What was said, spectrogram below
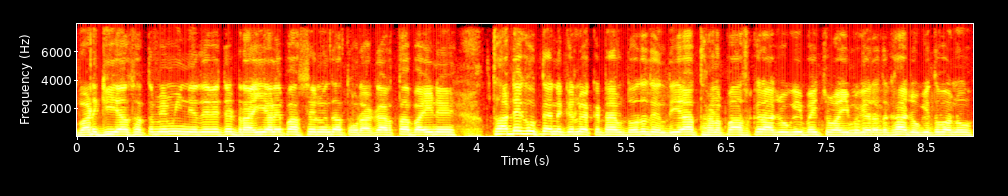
ਵੜ ਗਈ ਆ 7ਵੇਂ ਮਹੀਨੇ ਦੇ ਵਿੱਚ ਡਰਾਈ ਵਾਲੇ ਪਾਸੇ ਨੂੰ ਇਹਦਾ ਤੋਰਾ ਕਰਤਾ ਬਾਈ ਨੇ। ਸਾਡੇ ਕੋਲ 3 ਕਿਲੋ ਇੱਕ ਟਾਈਮ ਦੁੱਧ ਦਿੰਦੀ ਆ ਥਣ ਪਾਸ ਕਰਾ ਜੂਗੀ ਬਾਈ ਚਵਾਈ ਵਗੈਰਾ ਦਿਖਾ ਜੂਗੀ ਤੁਹਾਨੂੰ।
